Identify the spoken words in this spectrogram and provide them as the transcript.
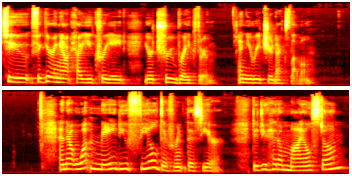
to figuring out how you create your true breakthrough and you reach your next level. And now what made you feel different this year? Did you hit a milestone?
